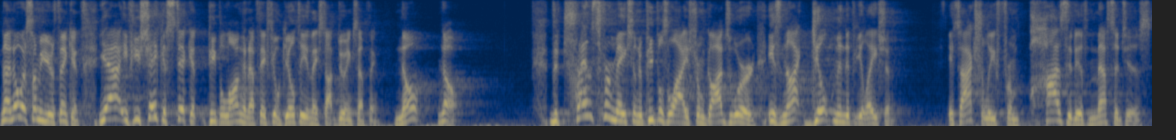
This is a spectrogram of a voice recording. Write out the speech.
Now, I know what some of you are thinking. Yeah, if you shake a stick at people long enough, they feel guilty and they stop doing something. No, no. The transformation of people's lives from God's word is not guilt manipulation. It's actually from positive messages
